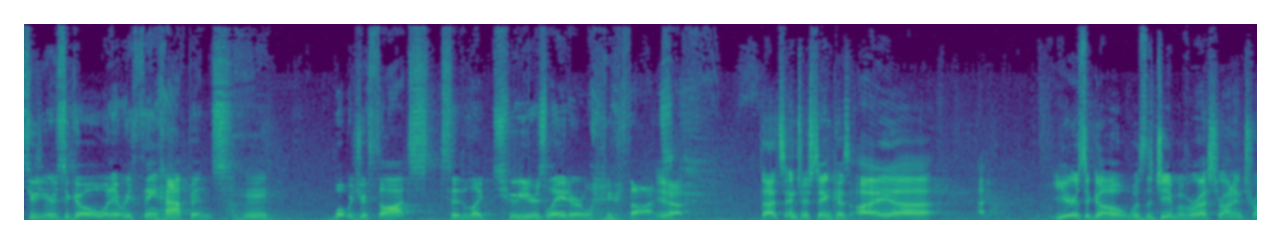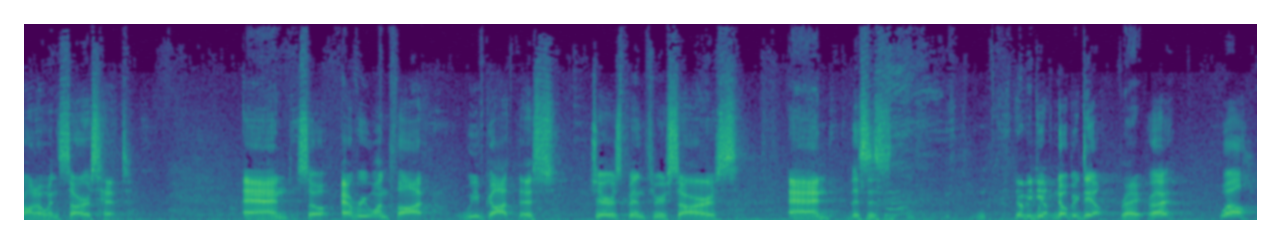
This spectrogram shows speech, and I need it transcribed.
two years ago, when everything happened, Mm-hmm. what was your thoughts? To like two years later, what are your thoughts? Yeah, that's interesting because I, uh, years ago, was the GM of a restaurant in Toronto when SARS hit. And so everyone thought, we've got this. Jerrett's been through SARS, and this is No big deal. no big deal. Right. Right? Well,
